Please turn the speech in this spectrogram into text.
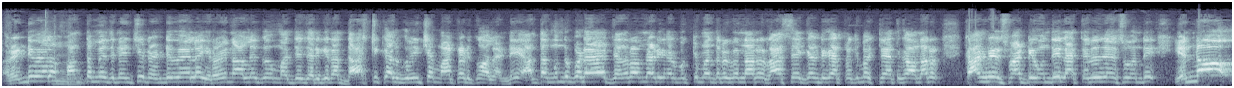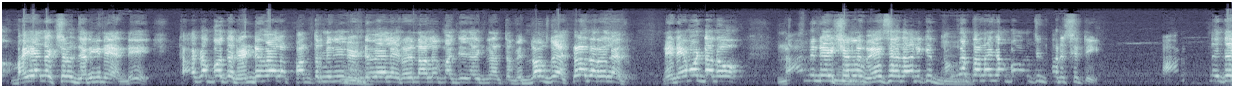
రెండు వేల పంతొమ్మిది నుంచి రెండు వేల ఇరవై నాలుగు మధ్య జరిగిన దాష్టికాల గురించే మాట్లాడుకోవాలండి. అంత ముందు కూడా చంద్రబాబు నాయుడు గారు ముఖ్యమంత్రిగా ఉన్నారు రాజశేఖర రెడ్డి గారు ప్రతిపక్ష నేతగా ఉన్నారు కాంగ్రెస్ పార్టీ ఉంది లేదా తెలుగుదేశం ఉంది ఎన్నో బై ఎలక్షన్లు జరిగినాయండి. కాకపోతే రెండు వేల పంతొమ్మిది రెండు వేల ఇరవై నాలుగు మధ్య జరిగినంత విధ్వంసం ఎక్కడా జరగలేదు. నేనేమంటాను నామినేషన్లు వేసేదానికి దొంగతనంగా భావించిన పరిస్థితి. అయితే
